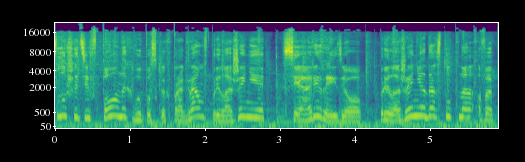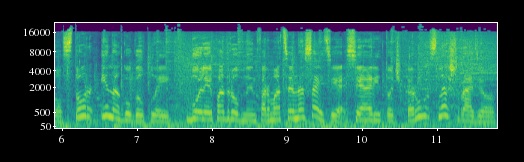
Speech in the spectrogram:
Слушайте в полных выпусках программ в приложении CRE Radio. Приложение доступно в Apple Store и на Google Play. Более подробная информация на сайте cre.ru slash radio.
